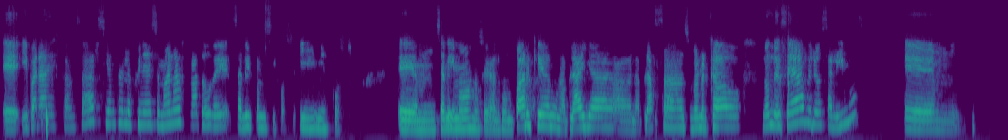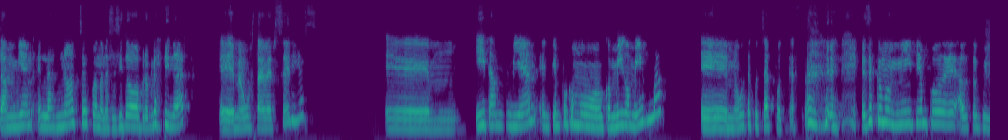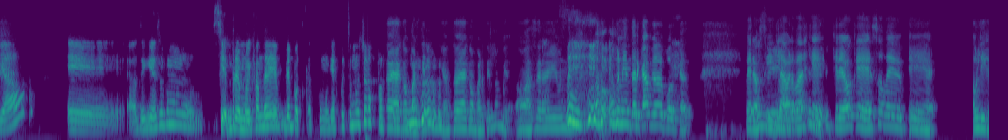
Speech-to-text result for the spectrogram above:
Eh, y para descansar, siempre los fines de semana trato de salir con mis hijos y mi esposo. Em, salimos, no sé, a algún parque, a alguna playa, a la plaza, al supermercado, donde sea, pero salimos Em, también en las noches, cuando necesito procrastinar, eh, me gusta ver series. Em, y también el tiempo como conmigo misma, eh, me gusta escuchar podcasts. Ese es como mi tiempo de autocuidado. Eh, así que eso como siempre muy fan de, de podcast, como que escucho muchos podcasts. Te voy a compartir los míos, te voy a compartir los míos. Vamos a hacer ahí un, un intercambio de podcast. Pero sí, la verdad es que creo que eso de, eh,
